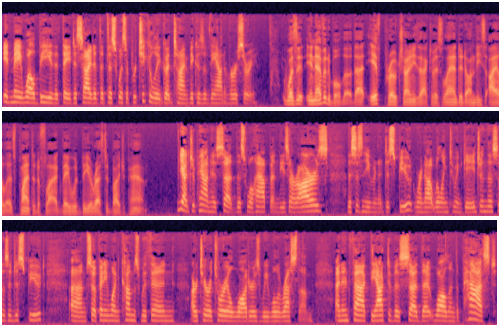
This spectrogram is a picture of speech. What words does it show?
It may well be that they decided that this was a particularly good time because of the anniversary. Was it inevitable, though, that if pro Chinese activists landed on these islets, planted a flag, they would be arrested by Japan? Yeah, Japan has said this will happen. These are ours. This isn't even a dispute. We're not willing to engage in this as a dispute. Um, so if anyone comes within our territorial waters, we will arrest them. And in fact, the activists said that while in the past,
